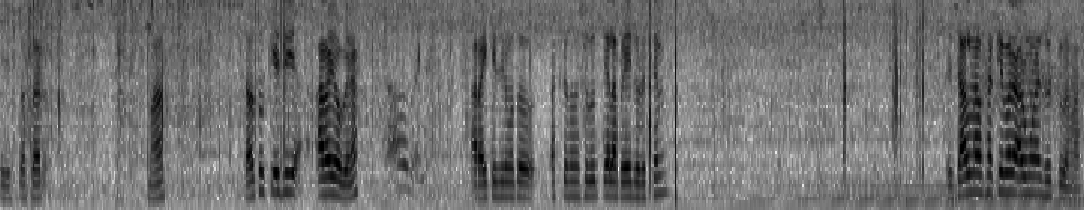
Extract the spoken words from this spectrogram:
এই যে চাচার মাছ। তাও তো কেজি আড়াই হবে না? আড়াই কেজির মতো আজকে চাচা শুধু তেলা পেয়ে ধরেছেন। জাল না থাকলে পরে আরও মনে হয় ধরতে হবে মাছ।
